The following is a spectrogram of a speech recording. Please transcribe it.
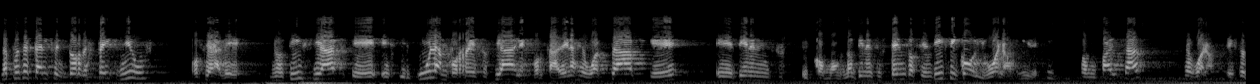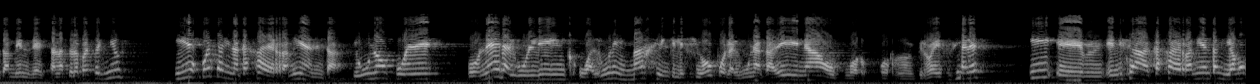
Después está el sector de fake news, o sea, de noticias que eh, circulan por redes sociales, por cadenas de WhatsApp, que eh, tienen como no tienen sustento científico y bueno, son falsas. Entonces, bueno, eso también está en la sola fake news. Y después hay una caja de herramientas que uno puede poner algún link o alguna imagen que le llegó por alguna cadena o por, redes sociales y eh, en esa caja de herramientas, digamos,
